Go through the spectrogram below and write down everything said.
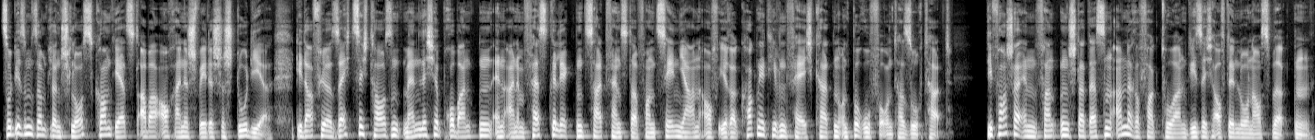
Zu diesem simplen Schluss kommt jetzt aber auch eine schwedische Studie, die dafür 60.000 männliche Probanden in einem festgelegten Zeitfenster von zehn Jahren auf ihre kognitiven Fähigkeiten und Berufe untersucht hat. Die ForscherInnen fanden stattdessen andere Faktoren, die sich auf den Lohn auswirkten.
